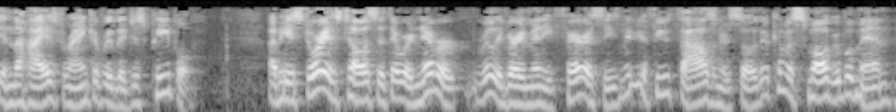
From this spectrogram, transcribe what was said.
in the highest rank of religious people. I mean, historians tell us that there were never really very many Pharisees, maybe a few thousand or so. They're kind of a small group of men.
